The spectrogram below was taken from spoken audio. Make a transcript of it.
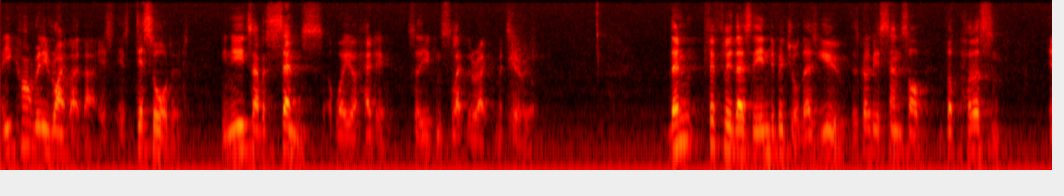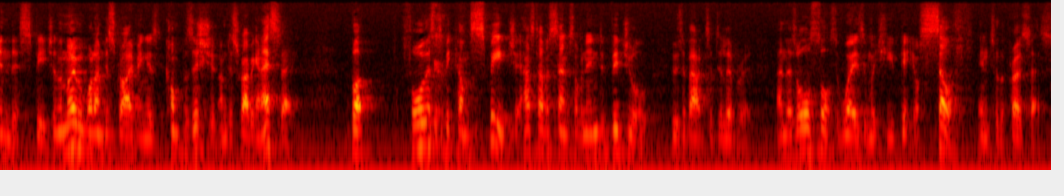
And you can't really write like that, it's, it's disordered. You need to have a sense of where you're heading so you can select the right material. Then, fifthly, there's the individual, there's you. There's got to be a sense of the person in this speech. At the moment, what I'm describing is composition, I'm describing an essay. But for this to become speech, it has to have a sense of an individual who's about to deliver it. And there's all sorts of ways in which you get yourself into the process.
